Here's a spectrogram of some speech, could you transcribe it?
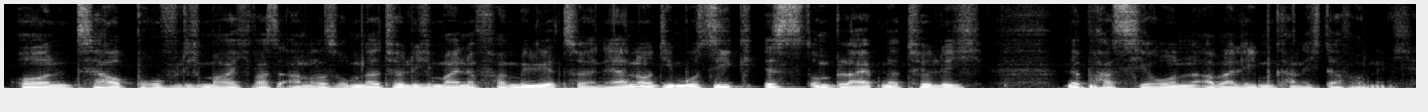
Und hauptberuflich mache ich was anderes, um natürlich meine Familie zu ernähren. Und die Musik ist und bleibt natürlich eine Passion, aber leben kann ich davon nicht.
